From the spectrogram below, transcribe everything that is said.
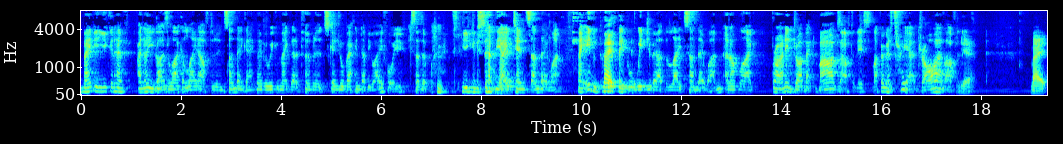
maybe you can have. I know you guys like a late afternoon Sunday game. Maybe we can make that a permanent schedule back in WA for you, so that you can just have the eight ten Sunday one. Mate, even Perth Mate. people whinge about the late Sunday one, and I'm like, bro, I need to drive back to Margs after this. Like, I've got a three hour drive after this. Mate,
